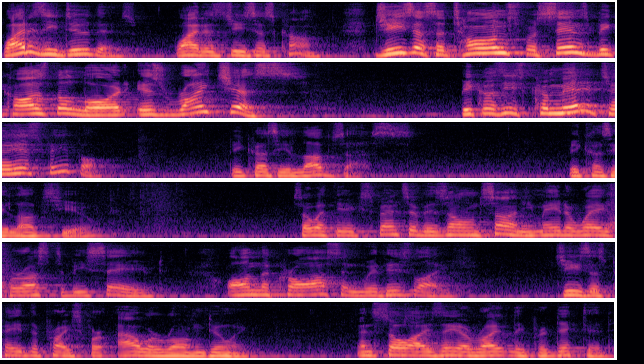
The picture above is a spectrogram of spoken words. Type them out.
Why does he do this? Why does Jesus come? Jesus atones for sins because the Lord is righteous, because he's committed to his people because he loves us, because he loves you. So, at the expense of his own son, he made a way for us to be saved. On the cross and with his life, Jesus paid the price for our wrongdoing. And so Isaiah rightly predicted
